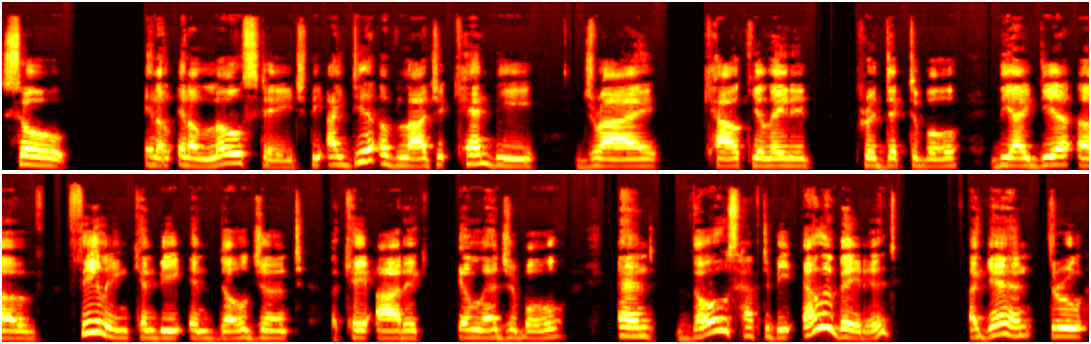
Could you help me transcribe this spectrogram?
So in a in a low stage, the idea of logic can be dry, calculated, predictable. The idea of feeling can be indulgent, chaotic, illegible, and those have to be elevated again through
